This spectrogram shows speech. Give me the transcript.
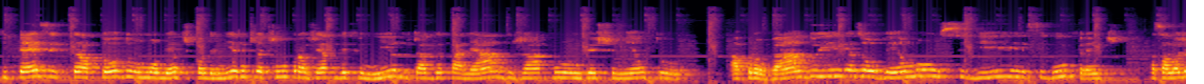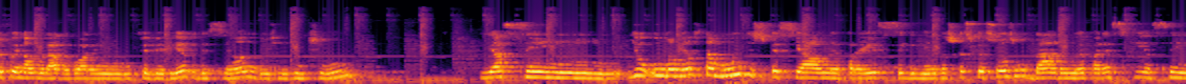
que pese para todo o momento de pandemia, a gente já tinha um projeto definido, já detalhado, já com investimento aprovado e resolvemos seguir, seguir em frente. Essa loja foi inaugurada agora em fevereiro desse ano, 2021. E assim, e o, o momento está muito especial, né, para esse segmento. Acho que as pessoas mudaram, né? Parece que assim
